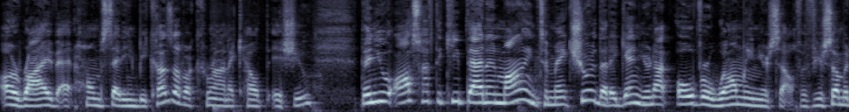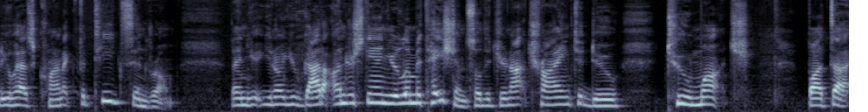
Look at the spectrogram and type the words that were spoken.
arrive at homesteading because of a chronic health issue, then you also have to keep that in mind to make sure that, again, you're not overwhelming yourself. If you're somebody who has chronic fatigue syndrome, then you, you know you've got to understand your limitations so that you're not trying to do too much. But uh,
